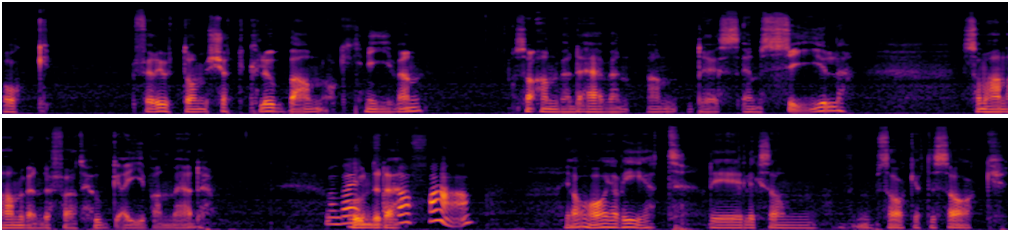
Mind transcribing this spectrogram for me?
och förutom köttklubban och kniven så använde även Andres en syl som han använde för att hugga Ivan med. Men vad, är, det, vad fan? Ja, jag vet. Det är liksom sak efter sak.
